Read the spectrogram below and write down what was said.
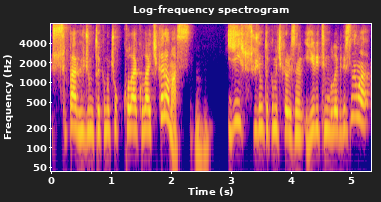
süper hücum takımı çok kolay kolay çıkaramazsın. İyi hücum takımı çıkarırsın, iyi ritim bulabilirsin ama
